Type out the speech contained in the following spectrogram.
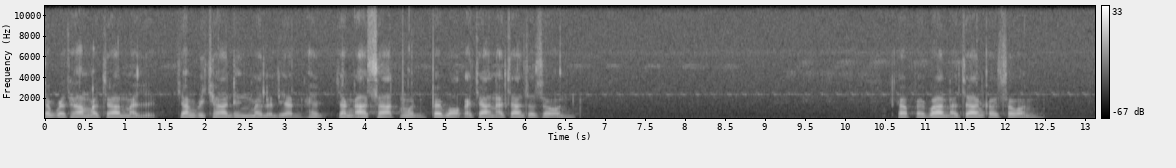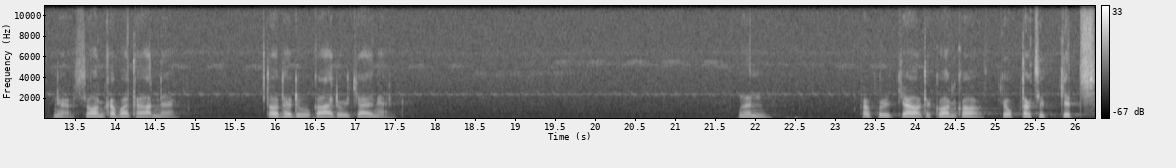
ต้องไปถามอาจารย์ใหม่ยังวิชาหนึ่งไม่ได้เรียนให้ยังอาศาสตร์มนไปบอกอาจารย์อาจารย์จะสอน กลับไปบ้านอาจารย์ก็สอน เนี่ยสอนกับฐานเนี่ย ตอนให้ดูกายดูใจเนี่ย เหมือนพระพุทธเจ้าแต่ก่อนก็จบตั้งสิบเจ็ดศ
